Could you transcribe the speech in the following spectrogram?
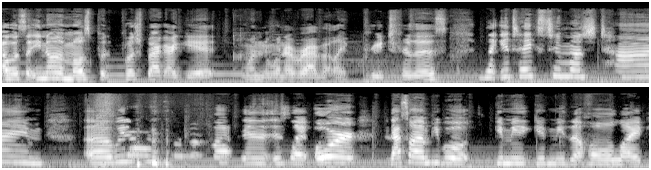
I would say, you know, the most pushback I get when whenever I've like preached for this, like it takes too much time. Uh, we don't. and it's like, or that's why people give me give me the whole like,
